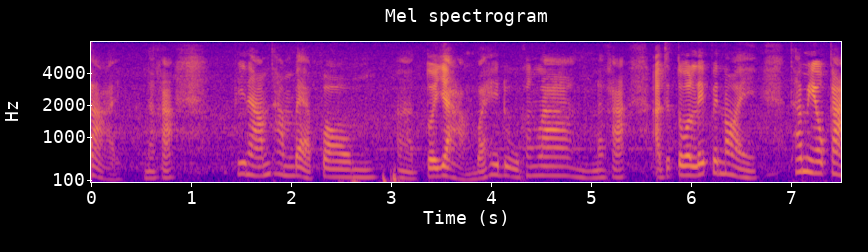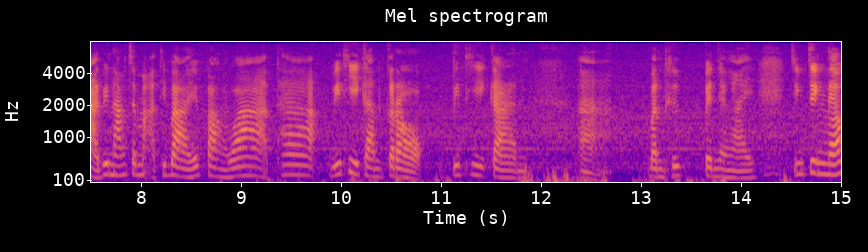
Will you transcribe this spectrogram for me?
จ่ายนะคะ พี่น้ำทำแบบฟอร์มตัวอย่างไว้ให้ดูข้างล่างนะคะ อาจจะตัวเล็กไปหน่อย ถ้ามีโอกาสพี่น้ำจะมาอธิบายให้ฟังว่าถ้าวิธีการกรอกวิธีการบันทึกเป็นยังไง จริง ๆ แล้ว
